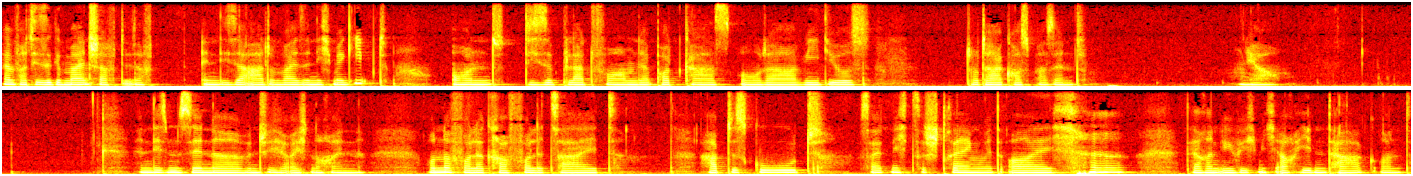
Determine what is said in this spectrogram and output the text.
einfach diese Gemeinschaft in dieser Art und Weise nicht mehr gibt. Und diese Plattform der Podcasts oder Videos total kostbar sind. Ja. In diesem Sinne wünsche ich euch noch eine wundervolle, kraftvolle Zeit. Habt es gut, seid nicht zu streng mit euch. Darin übe ich mich auch jeden Tag und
